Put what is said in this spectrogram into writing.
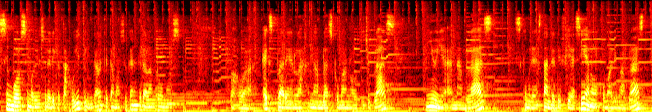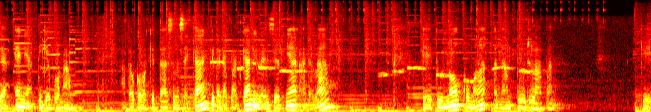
simbol-simbol yang sudah diketahui tinggal kita masukkan ke dalam rumus bahwa X barnya adalah 16,017, mu nya 16, kemudian standar deviasi yang 0,15 dan N nya 36 atau kalau kita selesaikan kita dapatkan nilai Z nya adalah yaitu 0,68 Oke,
